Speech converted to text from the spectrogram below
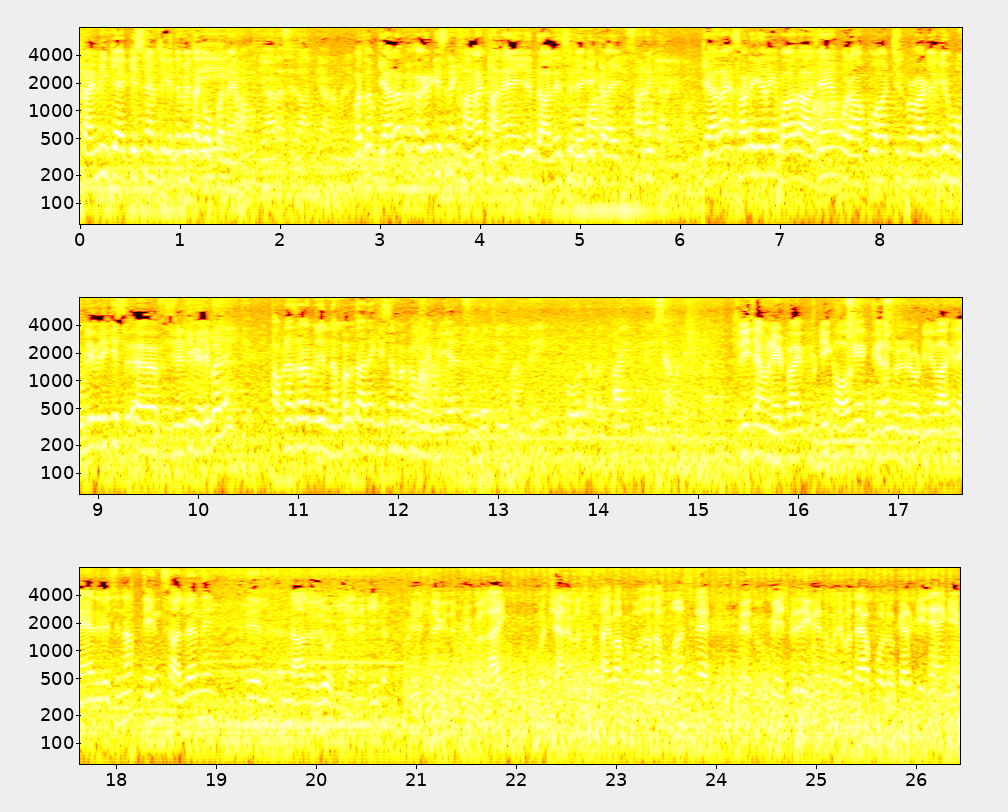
टाइमिंग क्या है किस टाइम से कितने बजे तक ओपन है हम ग्यारह से रात ग्यारह बजे मतलब ग्यारह अगर किसी ने खाना खाना है ये दालें से लेके कढ़ाई साढ़े ग्यारह के बाद ग्यारह साढ़े ग्यारह के बाद आ जाएं और आपको हर चीज़ प्रोवाइड होगी होम डिलीवरी की फैसिलिटी अवेलेबल है अपना जरा मुझे नंबर बता दें किस नंबर पे होम डिलीवरी है zero three one three four double five three seven eight five three seven eight five रोटी खाओगे गर्म रोटी लगा के ले आए ਇਹਦੇ ਵਿੱਚ ਨਾ ਤਿੰਨ ਸਾਲਨ ਨੇ ਤੇ ਨਾਲ ਉਹਦੀ ਰੋਟੀਆਂ ਨੇ ठीक है वीडियो अच्छी लगी तो वीडियो को लाइक और चैनल को सब्सक्राइब आप पे बहुत ज़्यादा मस्त है फेसबुक पेज पे देख रहे हैं तो मुझे बताया आप फॉलो करके ही जाएंगे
